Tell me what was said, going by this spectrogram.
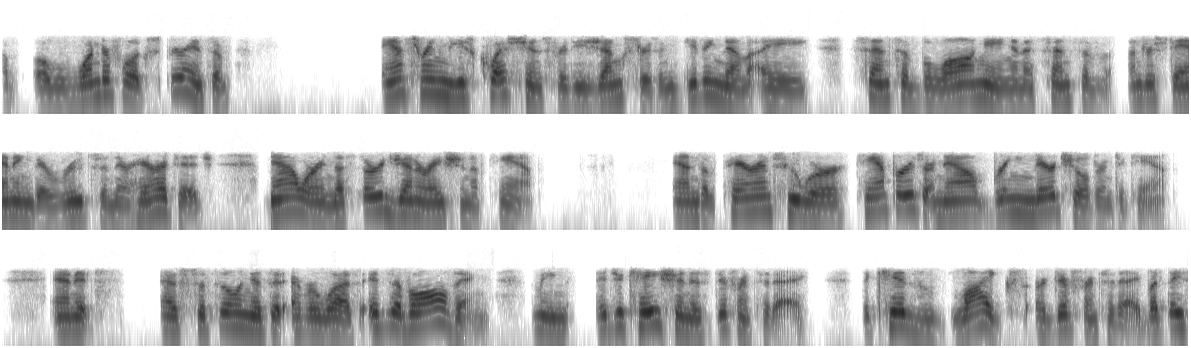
a, a wonderful experience of answering these questions for these youngsters and giving them a sense of belonging and a sense of understanding their roots and their heritage. Now we're in the third generation of camp. And the parents who were campers are now bringing their children to camp. And it's as fulfilling as it ever was. It's evolving. I mean, education is different today the kids' likes are different today, but they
